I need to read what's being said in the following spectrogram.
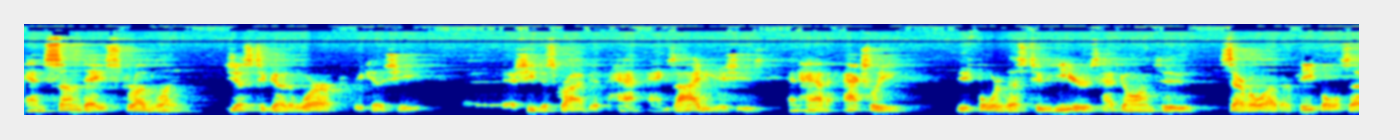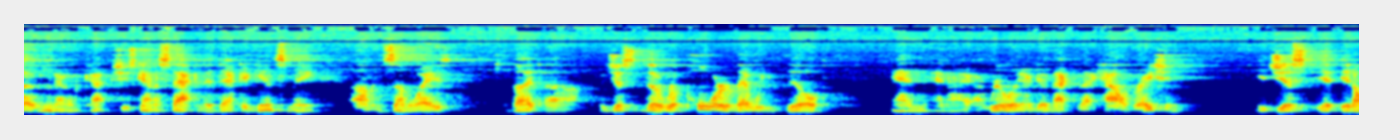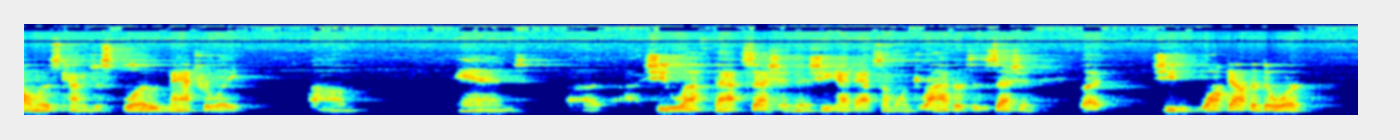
and some days struggling just to go to work because she, as she described it, had anxiety issues and had actually, before this two years, had gone to several other people. So, you know, she's kind of stacking the deck against me um, in some ways. But uh, just the rapport that we built, and, and I, I really, I go back to that calibration. It just, it, it almost kind of just flowed naturally um, and she left that session, and she had to have someone drive her to the session. But she walked out the door,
